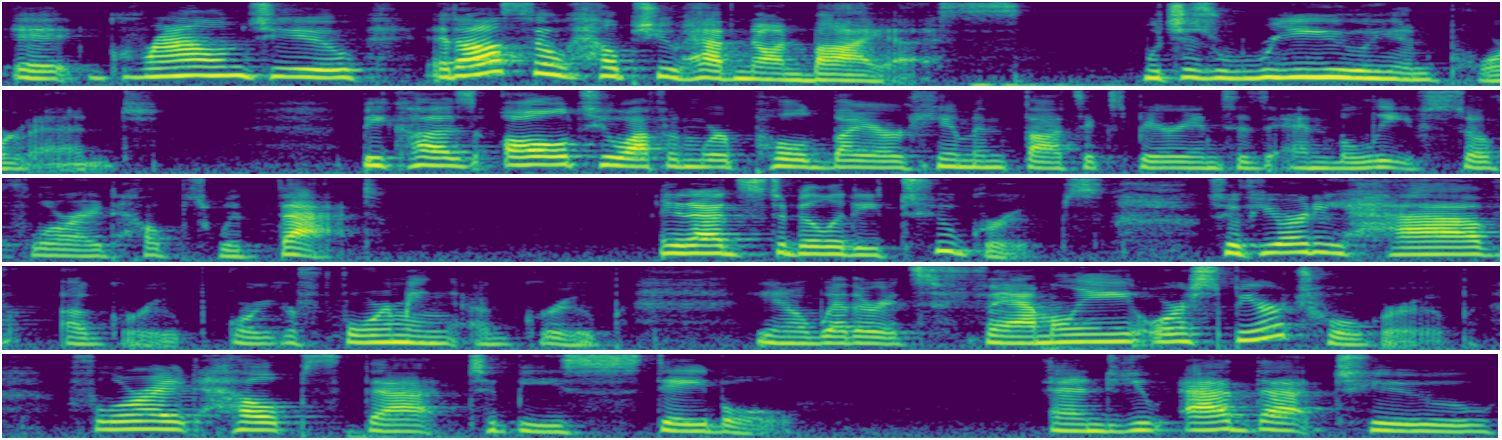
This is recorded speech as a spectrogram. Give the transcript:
it grounds you. It also helps you have non bias, which is really important because all too often we're pulled by our human thoughts, experiences, and beliefs. So, fluoride helps with that. It adds stability to groups. So if you already have a group or you're forming a group, you know, whether it's family or spiritual group, fluorite helps that to be stable. And you add that to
